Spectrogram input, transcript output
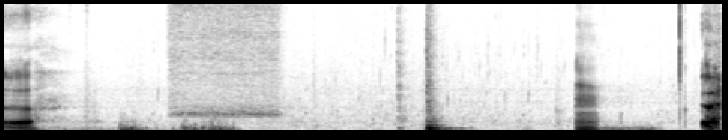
Uh. Mm. Ugh.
